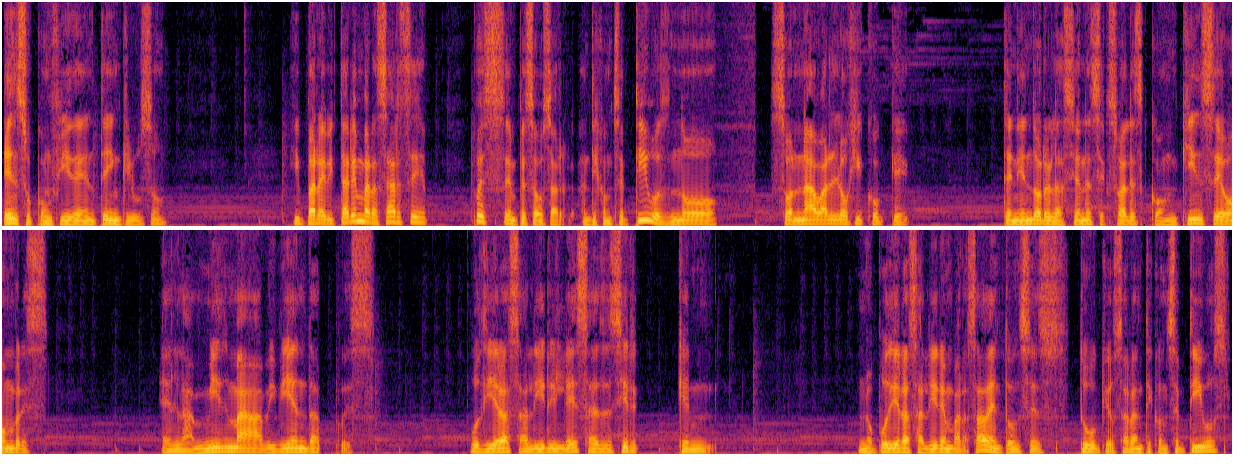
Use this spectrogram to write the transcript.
en su confidente incluso. Y para evitar embarazarse, pues empezó a usar anticonceptivos. No sonaba lógico que teniendo relaciones sexuales con 15 hombres en la misma vivienda, pues pudiera salir ilesa, es decir, que no pudiera salir embarazada, entonces tuvo que usar anticonceptivos.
